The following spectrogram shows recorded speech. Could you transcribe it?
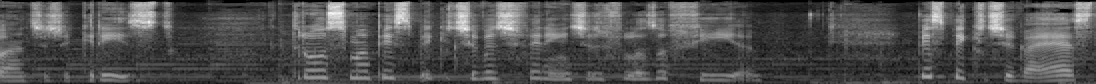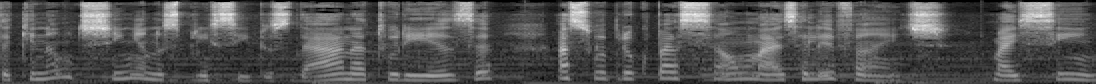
a.C., trouxe uma perspectiva diferente de filosofia. Perspectiva esta que não tinha nos princípios da natureza a sua preocupação mais relevante, mas sim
